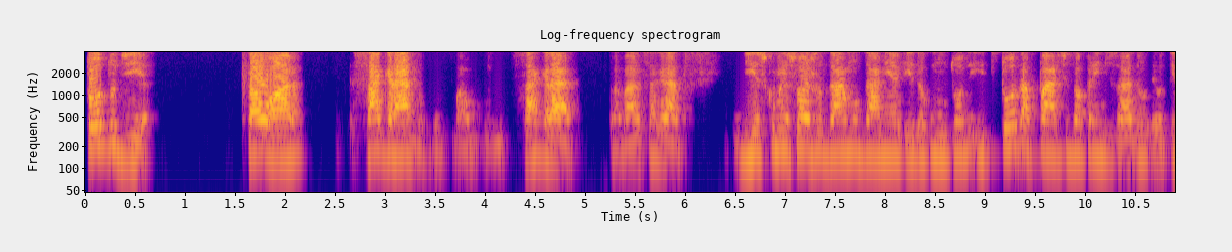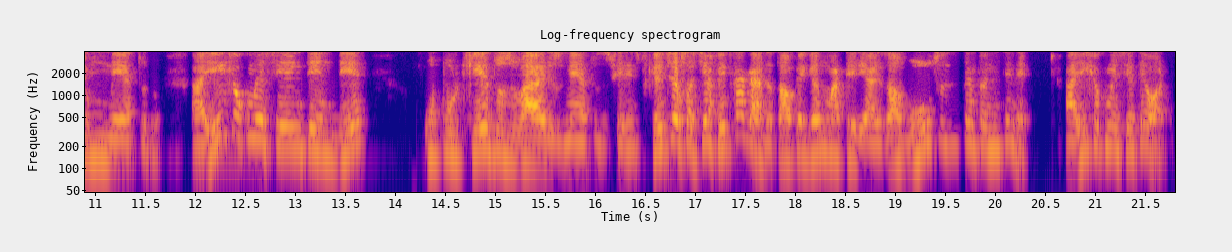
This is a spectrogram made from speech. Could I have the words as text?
todo dia, tal hora, sagrado, sagrado, trabalho sagrado. E isso começou a ajudar a mudar a minha vida como um todo, e toda a parte do aprendizado eu tenho um método. Aí que eu comecei a entender o porquê dos vários métodos diferentes. Porque antes eu só tinha feito cagada, estava pegando materiais avulsos e tentando entender. Aí que eu comecei a ter ordem.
